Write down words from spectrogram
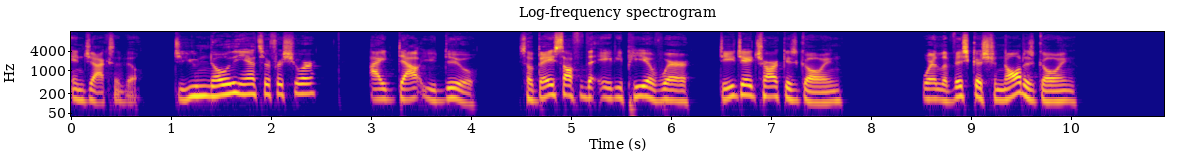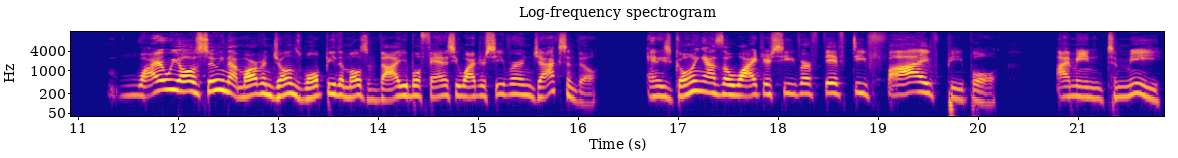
in Jacksonville? Do you know the answer for sure? I doubt you do. So based off of the ADP of where DJ Chark is going, where Laviska Shenault is going, why are we all assuming that Marvin Jones won't be the most valuable fantasy wide receiver in Jacksonville? And he's going as the wide receiver 55 people. I mean, to me,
